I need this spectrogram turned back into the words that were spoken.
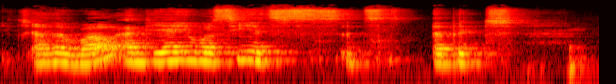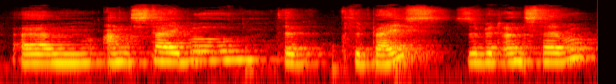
each other well. And here you will see it's it's a bit um, unstable. The the base is a bit unstable.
